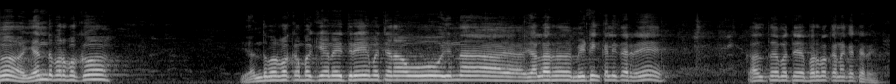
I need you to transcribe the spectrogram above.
ಹ್ಞೂ, ಎಂದು ಬರ್ಬೇಕು? ಎಂದು ಬರ್ಬೇಕಂಬಕ್ಕೆ ಏನೈತ್ರಿ ಮತ್ತು ನಾವು ಇನ್ನು ಎಲ್ಲರೂ ಮೀಟಿಂಗ್ ಕಲಿತಾರೆ ರೀ ಕಲ್ತ ಮತ್ತೆ ಬರ್ಬೇಕು ಅನ್ನಕತ್ತಾರೆ.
